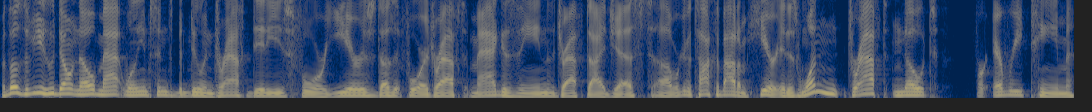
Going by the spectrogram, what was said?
For those of you who don't know, Matt Williamson's been doing draft ditties for years, does it for a draft magazine, the Draft Digest. Uh, we're going to talk about him here. It is one draft note for every team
